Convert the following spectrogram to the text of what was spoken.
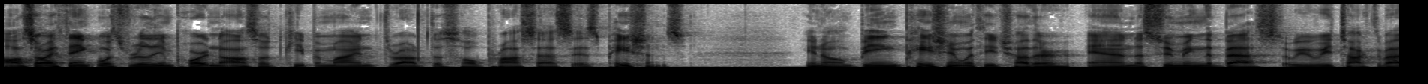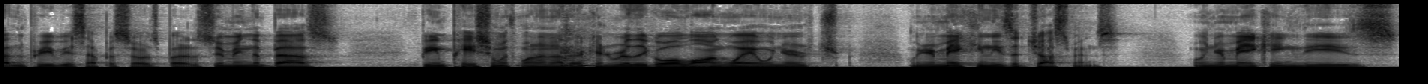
also, I think what's really important to also keep in mind throughout this whole process is patience. You know, being patient with each other and assuming the best. We we talked about in previous episodes, but assuming the best, being patient with one another can really go a long way when you're when you're making these adjustments, when you're making these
